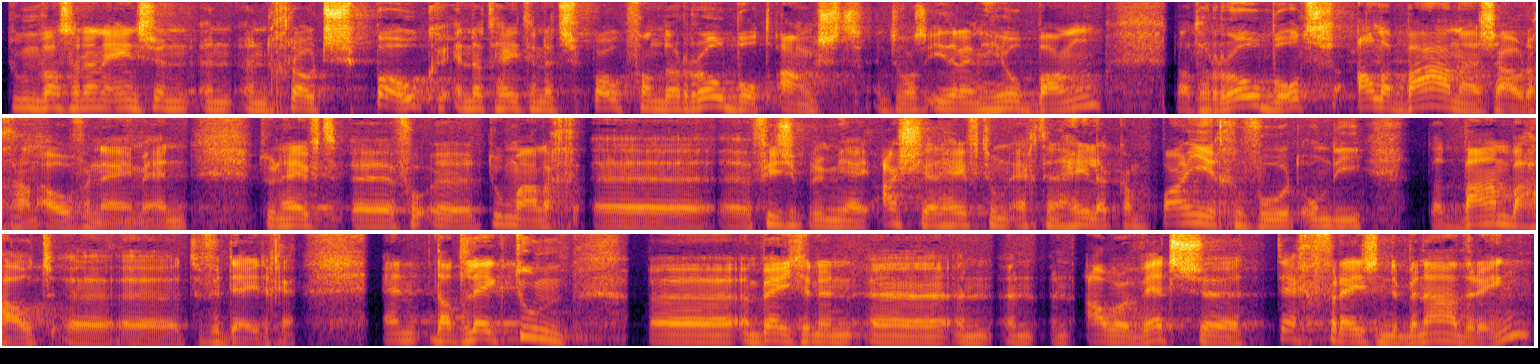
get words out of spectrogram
toen was er ineens een, een, een groot spook. En dat heette het spook van de robotangst. En toen was iedereen heel bang dat robots alle banen zouden gaan overnemen. En toen heeft voor, uh, toenmalig uh, vicepremier Ascher heeft toen echt een hele campagne gevoerd om die, dat baanbehoud te verdedigen. En dat leek toen een beetje een, een, een, een ouderwetse techvrezende benadering.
